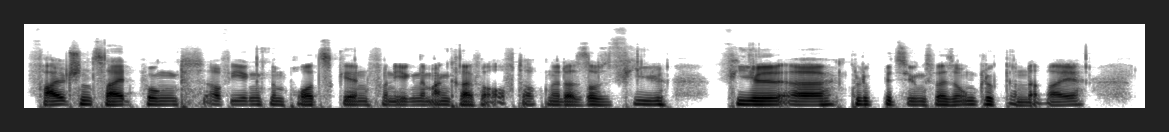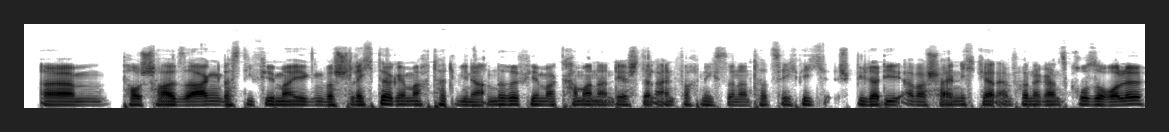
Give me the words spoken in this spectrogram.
falschen Zeitpunkt auf irgendeinem Portscan von irgendeinem Angreifer auftaucht. Ne? Da ist also viel, viel äh, Glück beziehungsweise Unglück dann dabei. Ähm, pauschal sagen, dass die Firma irgendwas schlechter gemacht hat wie eine andere Firma, kann man an der Stelle einfach nicht, sondern tatsächlich spielt da die Wahrscheinlichkeit einfach eine ganz große Rolle.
